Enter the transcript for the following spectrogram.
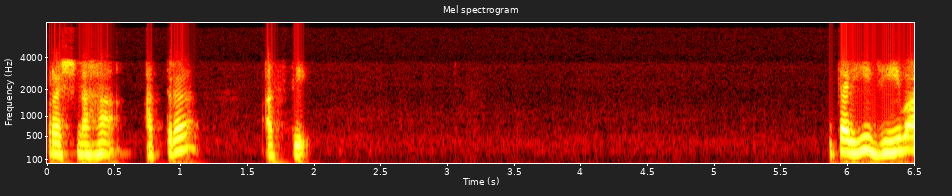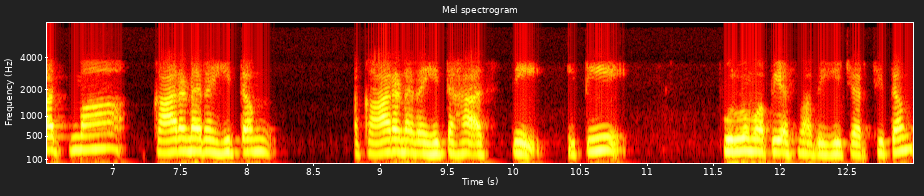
प्रश्नः अत्र अस्ति। तर्हि जीवात्मा कारणरहितं कारणरहितः अस्ति इति पूर्वमपि अस्माभिः चर्चितं।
